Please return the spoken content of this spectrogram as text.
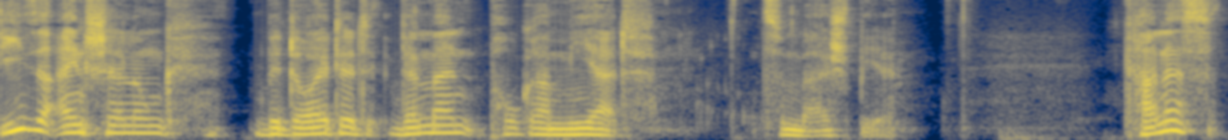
Diese Einstellung bedeutet, wenn man programmiert, zum Beispiel, kann es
